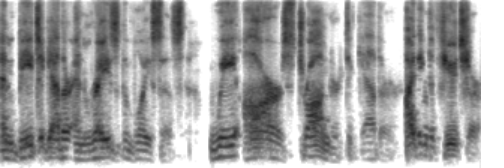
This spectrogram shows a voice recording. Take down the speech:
and be together and raise the voices. We are stronger together. I think the future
